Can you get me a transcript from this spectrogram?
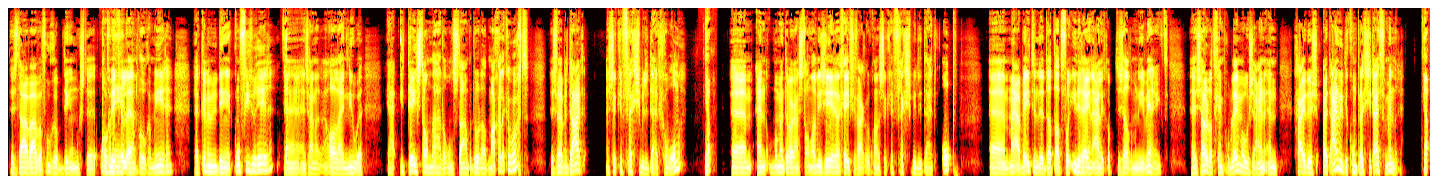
Dus daar waar we vroeger dingen moesten ontwikkelen en programmeren, uh, kunnen we nu dingen configureren. Ja. Uh, en zijn er allerlei nieuwe ja, IT-standaarden ontstaan, waardoor dat makkelijker wordt. Dus we hebben daar een stukje flexibiliteit gewonnen. Ja. Um, en op het moment dat we gaan standaardiseren, dan geef je vaak ook wel een stukje flexibiliteit op. Um, maar ja, wetende dat dat voor iedereen eigenlijk op dezelfde manier werkt, zou dat geen probleem mogen zijn. En ga je dus uiteindelijk de complexiteit verminderen. Ja.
